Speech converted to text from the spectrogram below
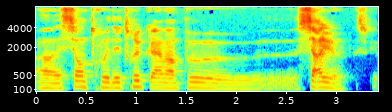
en essayant de trouver des trucs quand même un peu euh, sérieux, parce que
